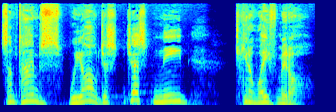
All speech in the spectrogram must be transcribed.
sometimes we all just, just need to get away from it all.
